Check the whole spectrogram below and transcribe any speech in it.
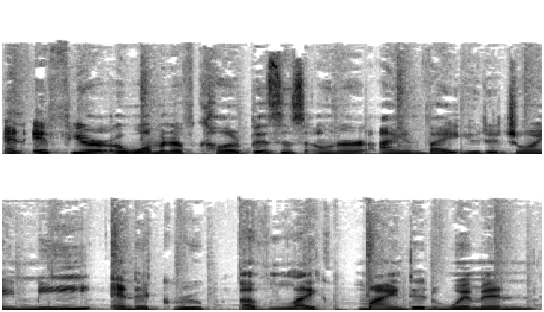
And if you're a woman of color business owner, I invite you to join me and a group of like minded women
